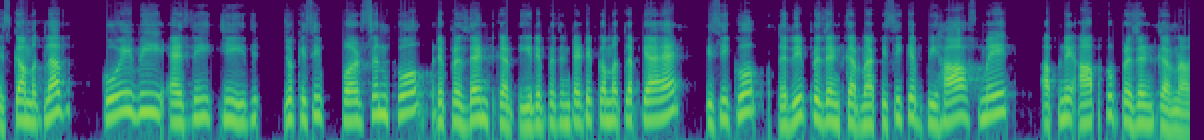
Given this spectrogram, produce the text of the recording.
इसका मतलब कोई भी ऐसी चीज़ जो किसी पर्सन को रिप्रेजेंट करती है। रिप्रेजेंटेटिव का मतलब क्या है? किसी को रिप्रेजेंट करना, किसी के बिहाफ में अपने आप को प्रेजेंट करना।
